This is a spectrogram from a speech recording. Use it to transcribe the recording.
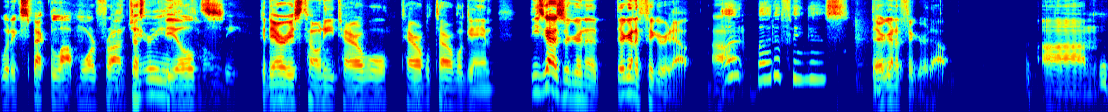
would expect a lot more from. Justin Fields, Toney. Kadarius Toney, terrible, terrible, terrible game. These guys are gonna they're gonna figure it out. Um, But- Butterfingers. they're gonna figure it out. Um,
